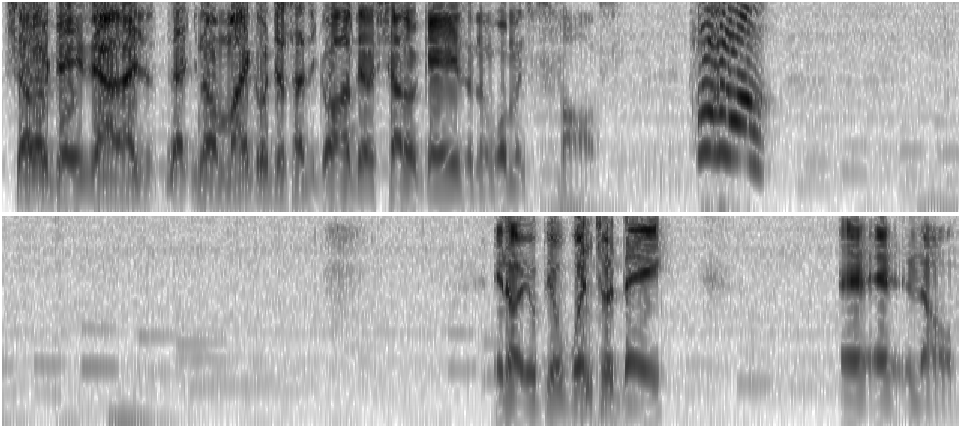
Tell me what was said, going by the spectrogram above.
shadow gaze, yeah, I just, you know, Michael just had to go out there, shadow gaze, and the woman just falls. you know, it'll be a winter day and, and you know,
